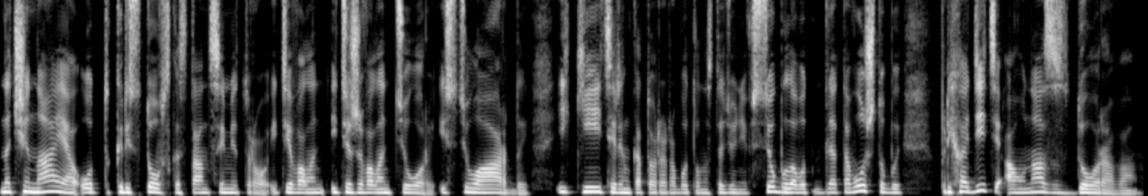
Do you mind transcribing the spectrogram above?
начиная от Крестовской станции метро, и те, волон... и те же волонтеры, и стюарды, стюарды, и кейтеринг, который работал на стадионе. Все было вот для того, чтобы приходите, а у нас здорово.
